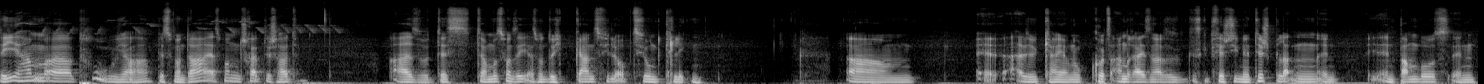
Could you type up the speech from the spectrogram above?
die haben, äh, puh, ja, bis man da erstmal einen Schreibtisch hat, also das, da muss man sich erstmal durch ganz viele Optionen klicken. Ähm, äh, also ich kann ja nur kurz anreißen. Also es gibt verschiedene Tischplatten in, in Bambus, in,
